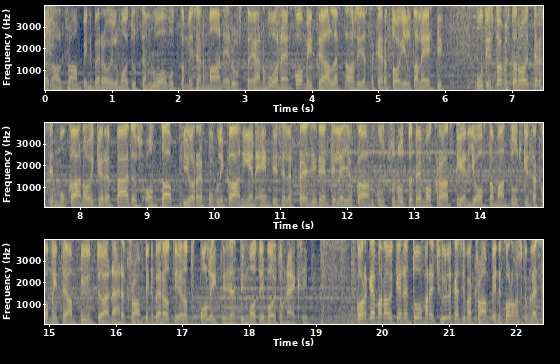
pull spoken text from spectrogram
Donald Trumpin veroilmoitusten luovuttamisen maan edustajan huoneen komitealle. Asiasta kertoo Iltalehti. Uutistoimisto Reutersin mukaan oikeuden päätös on tappio republikaanien entiselle presidentille, joka on kutsunut demokraattien johtaman tutkintakomitean pyyntöä nähdä Trumpin verotiedot poliittisesti motivoituneeksi. Korkeimman oikeuden tuomarit hylkäsivät Trumpin 31.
